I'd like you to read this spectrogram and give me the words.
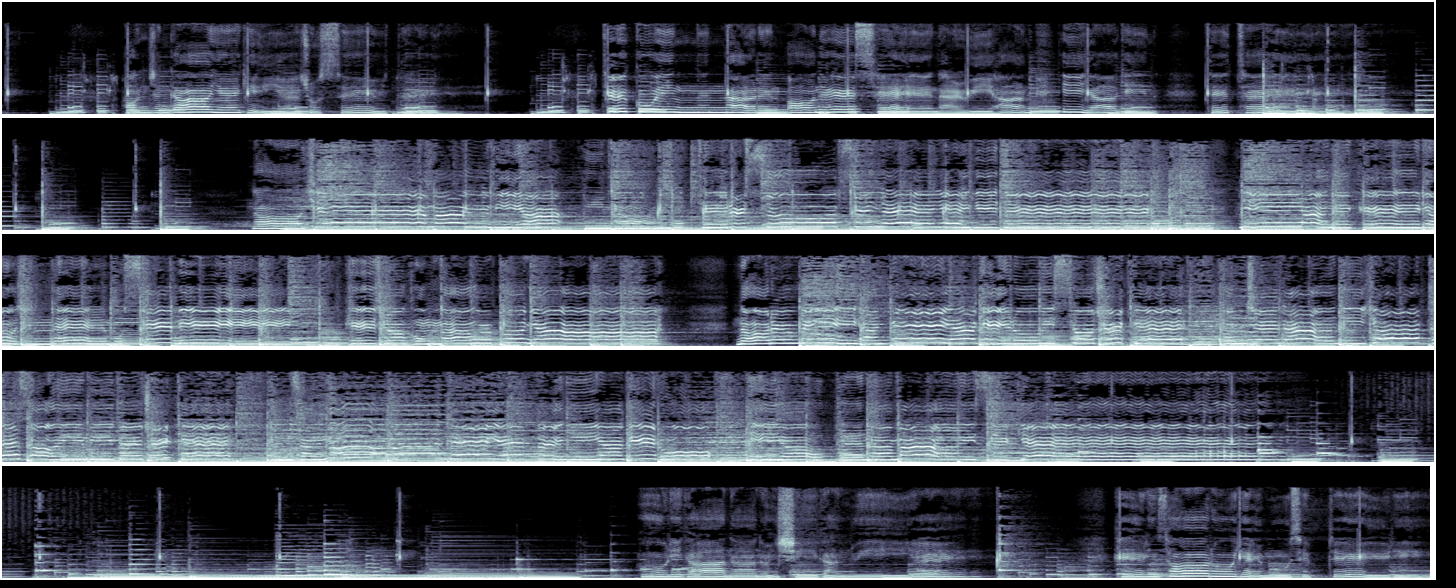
언젠가 얘기해줬을 때 듣고 있는 날은 어느새 날 위한 이야긴 듯해. 너의 마음이 아 고마울 뿐이야 너를 시간 위에 그린 서로의 모습들이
